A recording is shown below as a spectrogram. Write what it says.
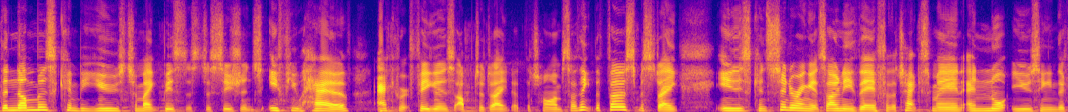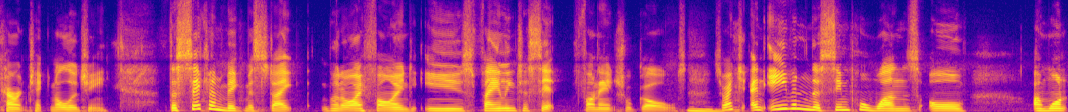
the numbers can be used to make business decisions if you have accurate figures up to date at the time. So I think the first mistake is considering it's only there for the taxman and not using the current technology. The second big mistake that I find is failing to set financial goals. Mm. So actually, and even the simple ones of I want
